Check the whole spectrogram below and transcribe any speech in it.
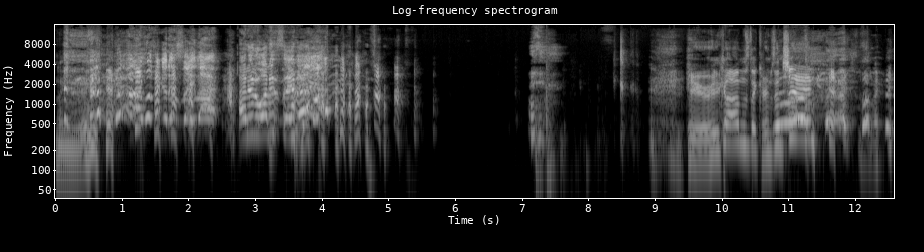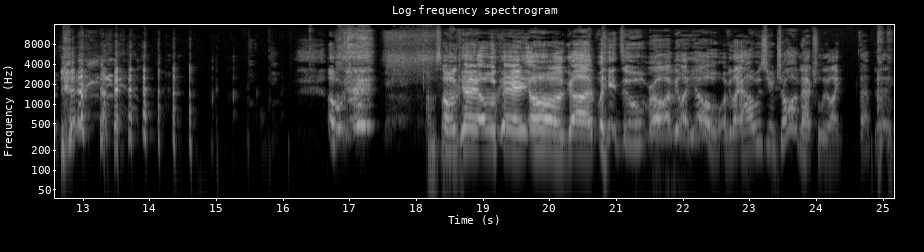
Like, I wasn't gonna say that. I didn't want to say that. Here he comes, the Crimson Chin. I'm okay. I'm sorry. Okay, I'm okay. Oh god, what do you do, bro. I'd be like, yo, I'd be like, how is your jaw naturally like that big?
